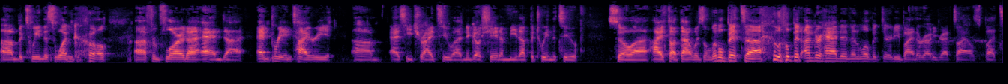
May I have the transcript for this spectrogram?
um, between this one girl uh, from Florida and uh, and Breein Tyree um, as he tried to uh, negotiate a meetup between the two. So uh, I thought that was a little bit uh, a little bit underhanded and a little bit dirty by the Rowdy Reptiles, but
